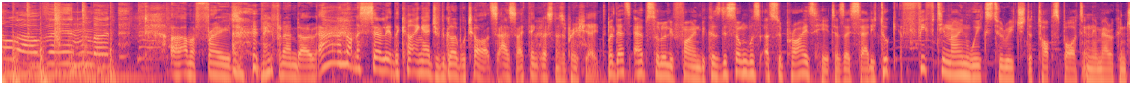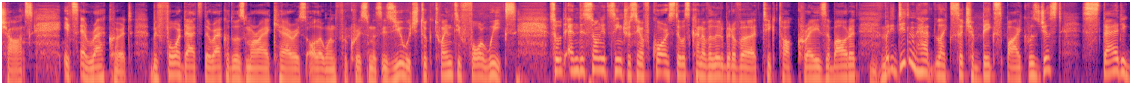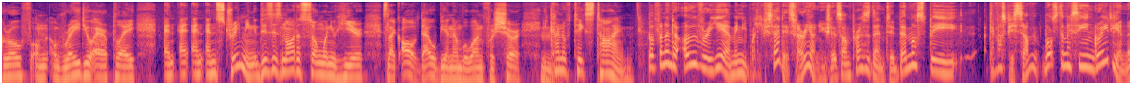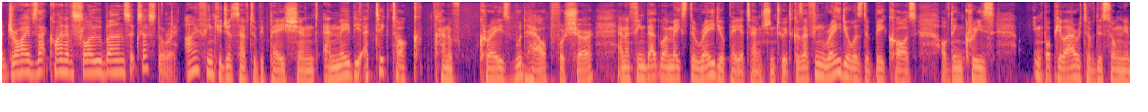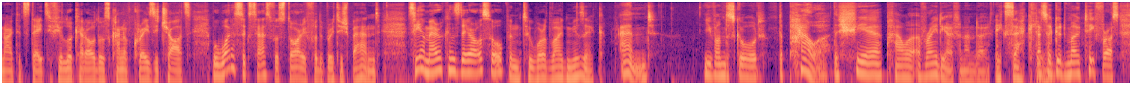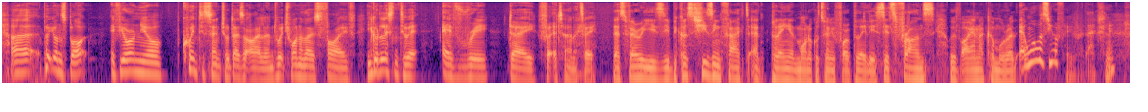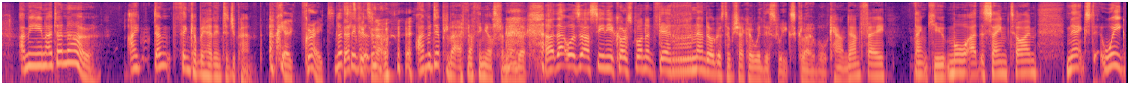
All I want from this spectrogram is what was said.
Uh, I'm afraid, hey, Fernando, ah, not necessarily at the cutting edge of the global charts, as I think listeners appreciate. But that's absolutely fine because this song was a surprise hit, as I said. It took 59 weeks to reach the top spot in the American charts. It's a record. Before that, the record was Mariah Carey's All I Want for Christmas Is You, which took 24 weeks. So, and this song, it's interesting. Of course, there was kind of a little bit of a TikTok craze about it, but it didn't have like such a big spike. It was just steady growth on radio airplay and, and, and, streaming. This is not a song when you hear, it's like, oh, that would be a number one for sure. It hmm. kind of takes time. But Fernando, over a year, I mean, well, you've said it's very unusual, it's unprecedented. There must be. There must be some. What's the missing ingredient that drives that kind of slow burn success story? I think you just have to be patient and maybe a TikTok kind of craze would help for sure. And I think that what makes the radio pay attention to it because I think radio was the big cause of the increase in popularity of this song in the United States if you look at all those kind of crazy charts. But what a successful story for the British band. See, Americans, they are also open to worldwide music. And you've underscored the power, the sheer power of radio, Fernando. Exactly. That's a good motif for us. Uh, put you on the spot. If you're on your quintessential desert island, which one of those five? You've got to listen to it every day for eternity? That's very easy because she's in fact at playing at Monocle 24 playlist. It's France with Aya Nakamura. And what was your favorite actually? I mean, I don't know. I don't think I'll be heading to Japan. Okay, great. Let's That's leave good it to know. I'm a diplomat, if nothing else, Fernando. Uh, that was our senior correspondent, Fernando Augusto Pacheco, with this week's Global Countdown. Faye, thank you. More at the same time next week.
